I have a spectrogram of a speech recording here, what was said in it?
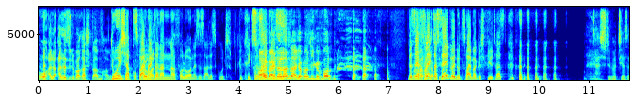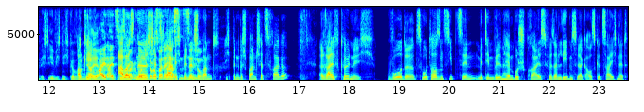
Oh, alle, alle sind überrascht am, am Du, ich habe zweimal hintereinander verloren, es ist alles gut. Du kriegst Zweimal hin. hintereinander, ich habe noch nie gewonnen. Das ist ja vielleicht dasselbe, wenn du zweimal gespielt hast. Das stimmt, Matthias hat echt ewig nicht gewonnen. Okay. Ja, ja. Ein einziges Aber Mal es ist gewonnen, eine ich glaube, das war in der ich ersten bin Sendung. gespannt. Ich bin gespannt, Schätzfrage. Ralf König wurde 2017 mit dem Wilhelm Busch Preis für sein Lebenswerk ausgezeichnet.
